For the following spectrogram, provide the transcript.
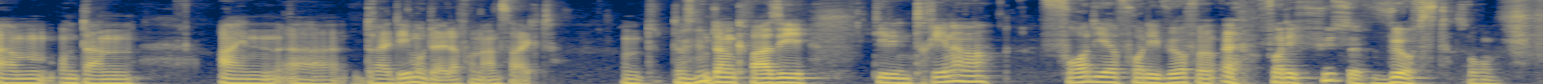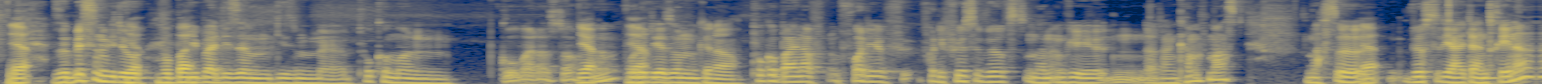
ähm, und dann ein äh, 3D-Modell davon anzeigt. Und dass mhm. du dann quasi dir den Trainer vor dir vor die Würfe, äh, vor die Füße wirfst. So. Ja. So ein bisschen wie du, ja, wobei, wie bei diesem, diesem äh, Pokémon Go war das doch, ja, ne? wo ja, du dir so ein genau. Pokéball vor, dir, vor die Füße wirfst und dann irgendwie da einen Kampf machst. Machst du, ja. wirfst du dir halt deinen Trainer,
